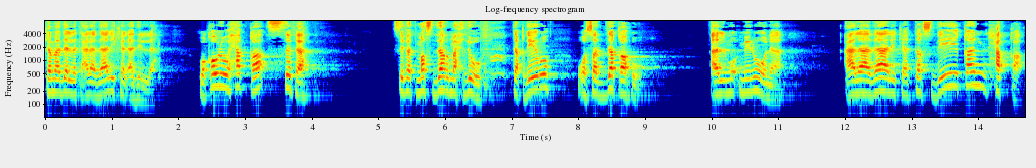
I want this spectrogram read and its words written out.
كما دلت على ذلك الأدلة. وقوله حق صفة صفة مصدر محذوف تقديره وصدقه المؤمنون على ذلك تصديقا حقا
